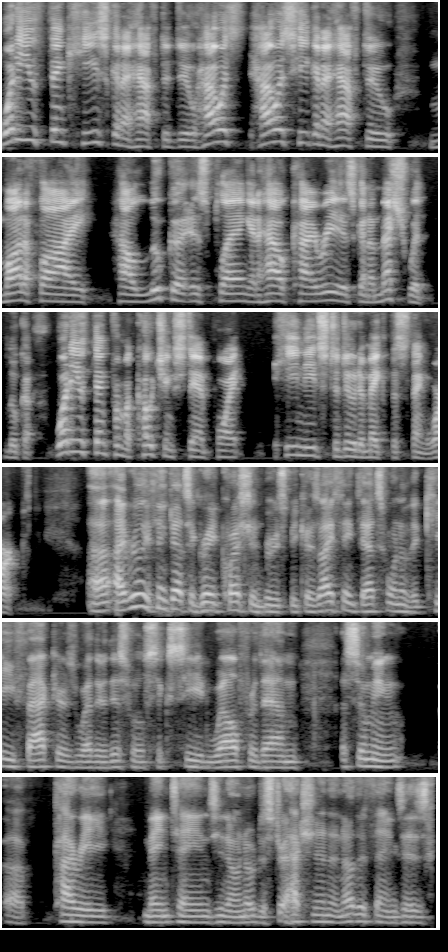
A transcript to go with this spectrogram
what do you think he's going to have to do? How is how is he going to have to modify how Luka is playing and how Kyrie is going to mesh with Luka. What do you think, from a coaching standpoint, he needs to do to make this thing work? Uh, I really think that's a great question, Bruce, because I think that's one of the key factors whether this will succeed well for them, assuming uh, Kyrie maintains, you know, no distraction and other things is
